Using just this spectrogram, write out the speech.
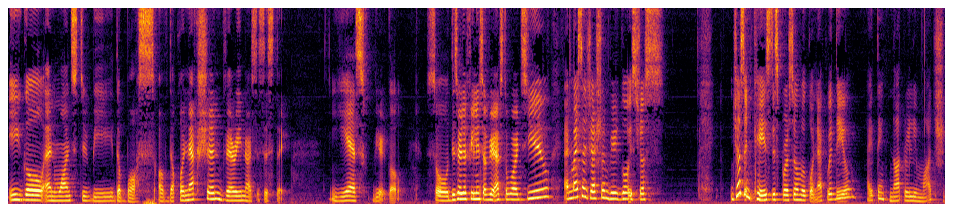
Ego and wants to be the boss of the connection. Very narcissistic. Yes virgo. So these are the feelings of your ex towards you. And my suggestion virgo is just just in case this person will connect with you i think not really much.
